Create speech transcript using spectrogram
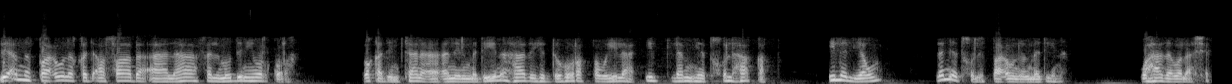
لأن الطاعون قد أصاب آلاف المدن والقرى وقد امتنع عن المدينة هذه الدهور الطويلة إذ لم يدخلها قط. إلى اليوم لم يدخل الطاعون المدينة وهذا ولا شك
